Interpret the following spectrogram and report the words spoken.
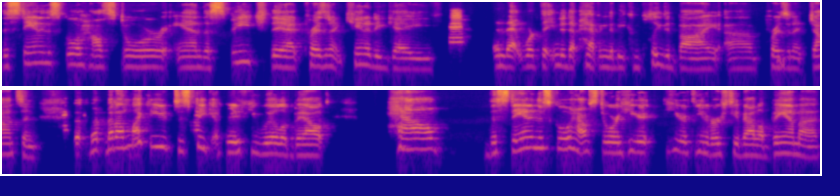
the stand in the schoolhouse door and the speech that President Kennedy gave and that work that ended up having to be completed by uh, President Johnson. But, but, but I'd like you to speak a bit, if you will, about how the stand in the schoolhouse door here, here at the University of Alabama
